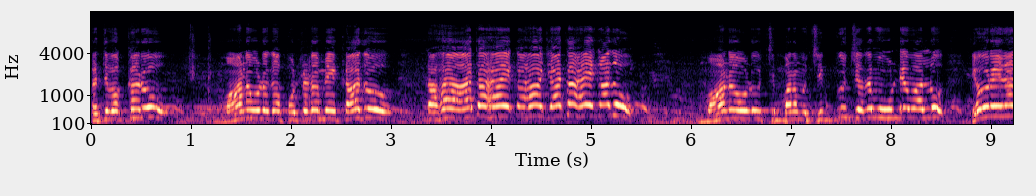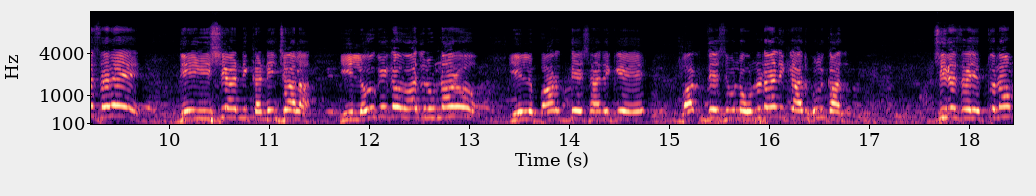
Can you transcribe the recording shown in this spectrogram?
ప్రతి ఒక్కరూ మానవుడుగా పుట్టడమే కాదు. కహా ఆత కహ కహా కాదు. మానవుడు మనము చిగ్గు చెరము ఉండేవాళ్ళు ఎవరైనా సరే ఈ విషయాన్ని ఖండించాలా? ఈ లౌకికవాదులు ఉన్నారో వీళ్ళు భారతదేశానికి భారతదేశంలో ఉండడానికి అర్హులు కాదు. సీరియస్గా చెప్తున్నాం.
